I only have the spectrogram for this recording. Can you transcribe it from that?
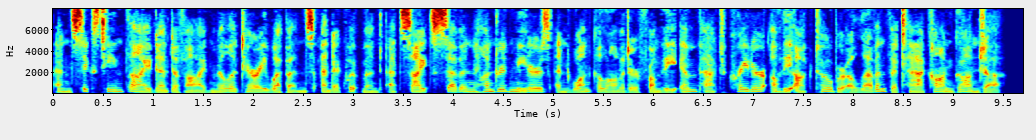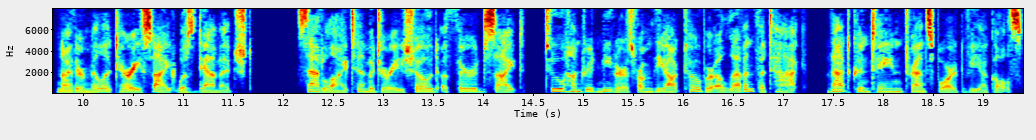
and 16 identified military weapons and equipment at sites 700 meters and 1 kilometer from the impact crater of the October 11 attack on Ganja. Neither military site was damaged. Satellite imagery showed a third site, 200 meters from the October 11 attack, that contained transport vehicles.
